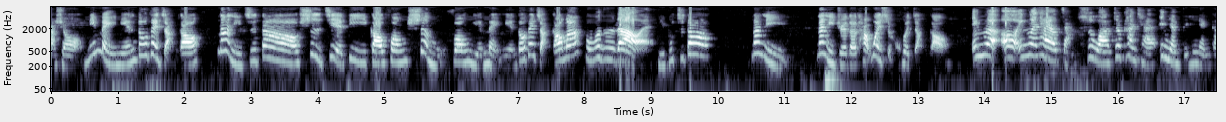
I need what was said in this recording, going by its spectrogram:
阿雄，你每年都在长高。”那你知道世界第一高峰圣母峰也每年都在长高吗？我不知道哎，你不知道？那你那你觉得它为什么会长高？因为哦，因为它有长树啊，就看起来一年比一年高。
